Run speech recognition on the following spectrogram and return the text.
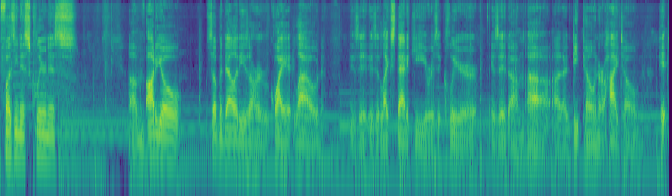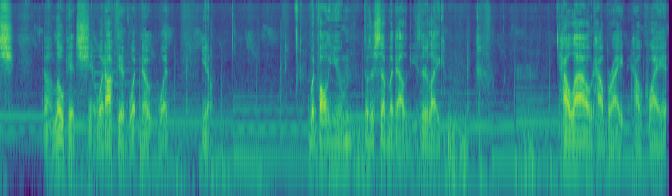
fuzziness, clearness. Um, audio submodalities are quiet, loud, is it is it like staticky or is it clear? Is it um, uh, a deep tone or a high tone? Pitch, uh, low pitch, what octave, what note, what you know, what volume? Those are submodalities. They're like how loud, how bright, how quiet.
